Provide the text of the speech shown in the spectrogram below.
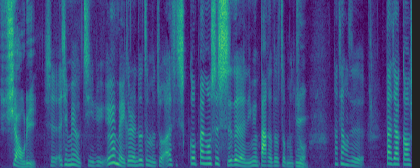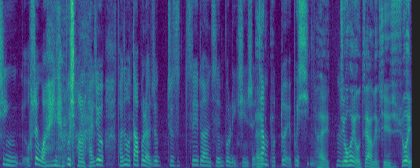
效率，是而且没有纪律，因为每个人都这么做，而且公办公室十个人里面八个都这么做，那这样子。大家高兴睡晚一点，不想来就反正我大不了就就是这一段时间不领薪水，这样不对，不行啊。哎，就会有这样的情绪，所以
